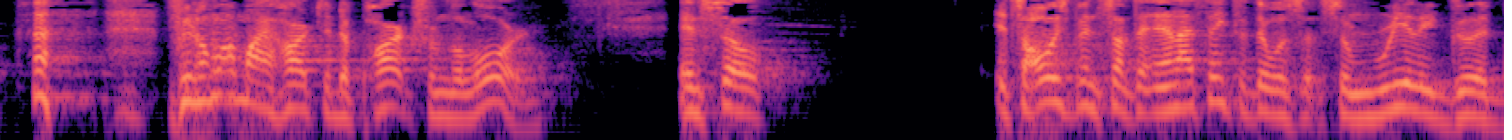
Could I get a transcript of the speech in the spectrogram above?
we don't want my heart to depart from the Lord. And so it's always been something, and I think that there was some really good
